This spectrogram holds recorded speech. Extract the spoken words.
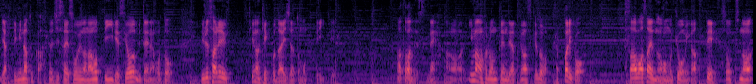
やってみなとか、実際そういうの名乗っていいですよ、みたいなことを許されるっていうのは結構大事だと思っていて。あとはですね、あの、今はフロントエンドやってますけど、やっぱりこう、サーバーサイドの方も興味があって、そっちの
